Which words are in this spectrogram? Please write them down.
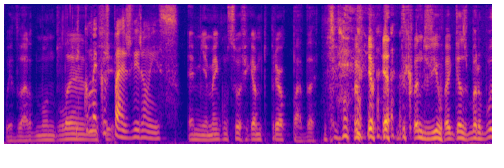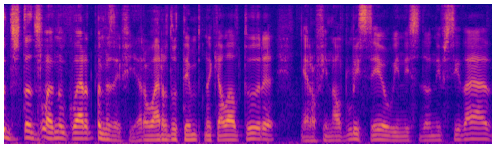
o Eduardo Mondlane. Como é que os pais viram isso? A minha mãe começou a ficar muito preocupada, obviamente, quando viu aqueles barbudos todos lá no quarto. Mas enfim, era o ar do tempo naquela altura, era o final do liceu, o início da universidade,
